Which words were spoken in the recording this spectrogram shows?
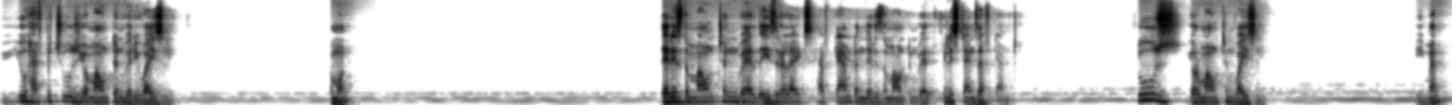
You have to choose your mountain very wisely. Come on. There is the mountain where the Israelites have camped, and there is the mountain where Philistines have camped. Choose your mountain wisely. Amen.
